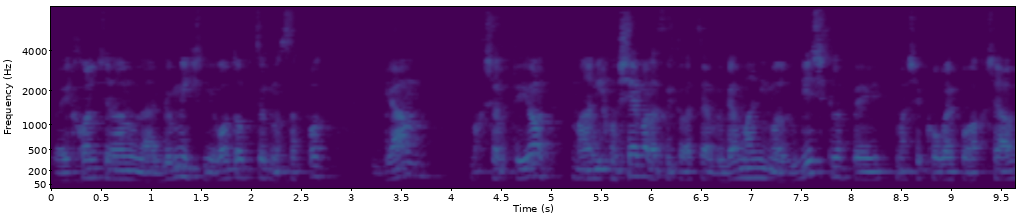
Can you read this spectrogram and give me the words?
והיכולת שלנו להגמיש, לראות אופציות נוספות, גם מחשבתיות, מה אני חושב על הסיטואציה, אבל גם מה אני מרגיש כלפי מה שקורה פה עכשיו,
